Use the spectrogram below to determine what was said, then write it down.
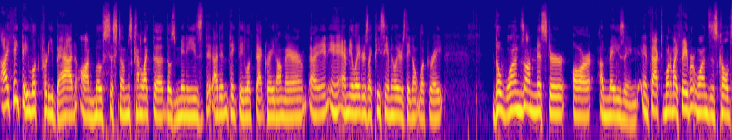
I think they look pretty bad on most systems, kind of like the those minis. That I didn't think they looked that great on there. Uh, in, in emulators like PC emulators, they don't look great. The ones on MiSTer are amazing. In fact, one of my favorite ones is called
